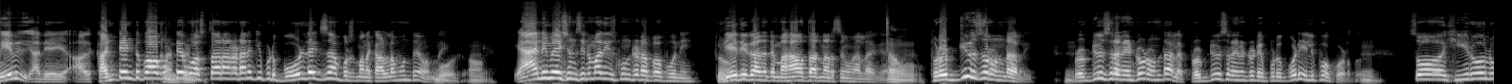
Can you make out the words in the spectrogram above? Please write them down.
మేబీ అదే కంటెంట్ బాగుంటే వస్తారు అనడానికి ఇప్పుడు బోల్డ్ ఎగ్జాంపుల్స్ మన కళ్ళ ముందే ఉన్నాయి యానిమేషన్ సినిమా తీసుకుంటాడు అబ్బా పోనీ ఏది కాదంటే మహావతార నరసింహ లాగా ప్రొడ్యూసర్ ఉండాలి ప్రొడ్యూసర్ అనేటోడు ఉండాలి ప్రొడ్యూసర్ అనేటోడు ఎప్పుడు కూడా వెళ్ళిపోకూడదు సో హీరోలు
